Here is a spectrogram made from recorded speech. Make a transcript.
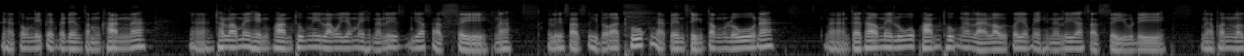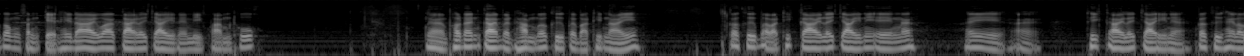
เนี่ยตรงนี้เป็นประเด็นสำคัญนะ ถ้าเราไม่เห็นความทุกข์นี่เรายังไม่เห็นอริยสัจสี่นะอริยสัจสี่แปลว่าทุกข์เนี่ยเป็นสิ่งต้องรู้นะนะแต่ถ้าไม่รู้ความทุกข์นั่นแหละเราก็ยังไม่เห็นอริยสัจสี่อยู่ดีนะเพราะเราต้องสังเกตให้ได้ว่ากายและใจเนี่ยมีความทุกข์นะเพราะนั้นการปฏิธรรมก็คือปฏิบัติที่ไหน ก็คือปฏิบัติที่กายและใจนี่เองนะให้ที่กายและใจเนี่ยก็คือให้เรา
